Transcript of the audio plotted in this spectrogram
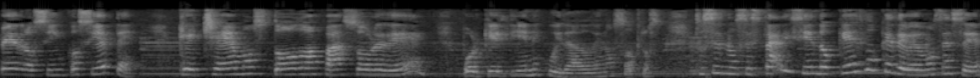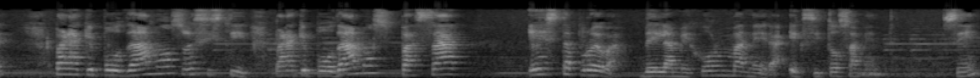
Pedro 5, 7, que echemos todo afán sobre de Él, porque Él tiene cuidado de nosotros. Entonces nos está diciendo qué es lo que debemos hacer para que podamos resistir, para que podamos pasar esta prueba de la mejor manera, exitosamente. ¿Sí?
